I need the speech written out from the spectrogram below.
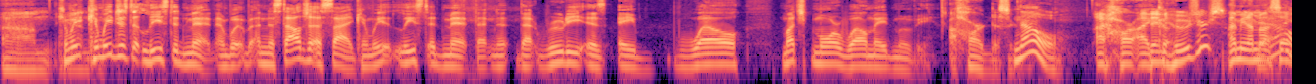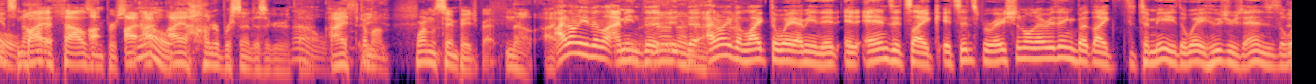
Um, Can we can we just at least admit, and w- nostalgia aside, can we at least admit that n- that Rudy is a well, much more well made movie? a hard disagree? No. I hard. I Then could- Hoosiers? I mean, I'm not saying it's not by a thousand percent. I, No. I, I 100% disagree with No. that. I th- Come on. We're on the same page, Brad. No, I, I don't even. li- I mean, the, No, no, the no, I don't no. even like the way. I mean, it, it ends. It's like it's inspirational and everything, but like t- to me, the way Hoosiers ends is the way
